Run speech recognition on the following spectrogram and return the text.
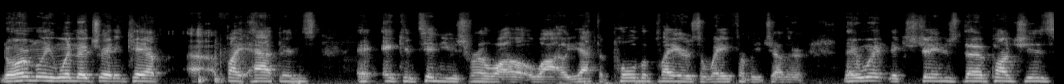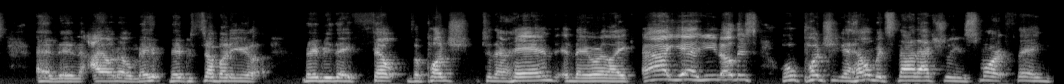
Normally when the training camp uh, fight happens it, it, continues for a while, a while. You have to pull the players away from each other. They went and exchanged the punches and then i don't know maybe, maybe somebody maybe they felt the punch to their hand and they were like, ah, yeah, you know, this whole punching a helmet's not actually a smart thing.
